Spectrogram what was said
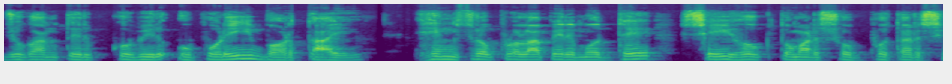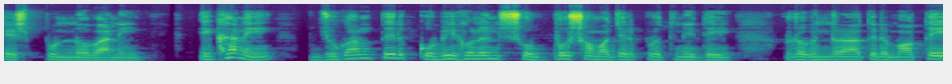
যুগান্তের কবির উপরেই বর্তায়। হিংস্র প্রলাপের মধ্যে সেই হোক তোমার সভ্যতার শেষ পুণ্যবাণী এখানে যুগান্তের কবি হলেন সভ্য সমাজের প্রতিনিধি। রবীন্দ্রনাথের মতে,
